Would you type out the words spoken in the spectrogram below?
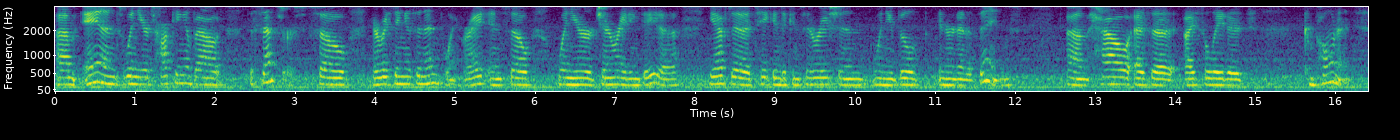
Um, and when you're talking about the sensors, so everything is an endpoint, right? And so when you're generating data, you have to take into consideration when you build Internet of Things um, how, as a isolated component,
